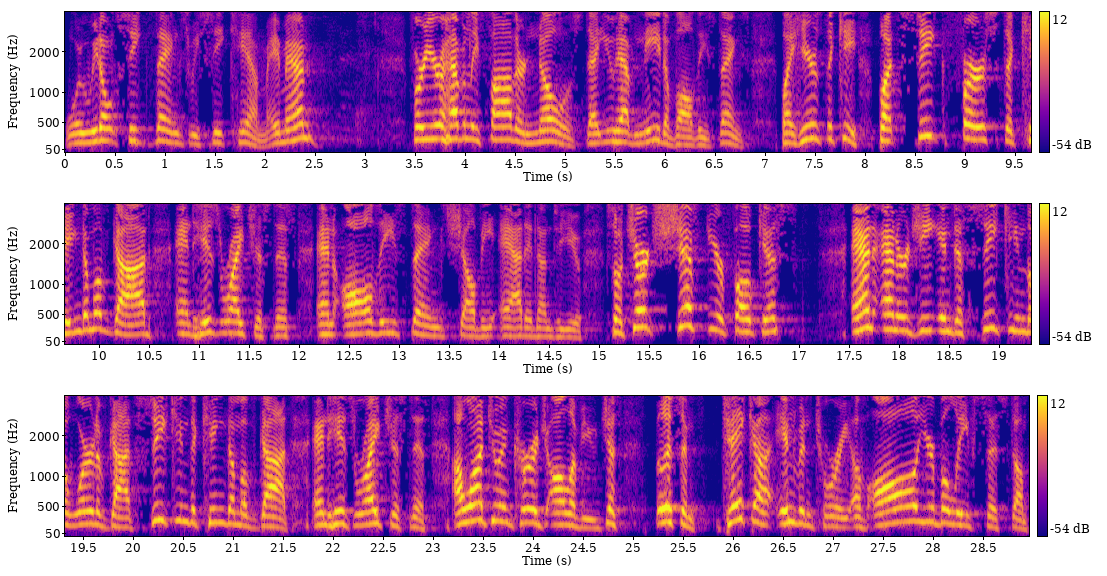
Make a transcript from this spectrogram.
We don't seek things, we seek Him. Amen? For your heavenly Father knows that you have need of all these things. But here's the key. But seek first the kingdom of God and his righteousness, and all these things shall be added unto you. So, church, shift your focus and energy into seeking the Word of God, seeking the kingdom of God and His righteousness. I want to encourage all of you, just listen, take an inventory of all your belief system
